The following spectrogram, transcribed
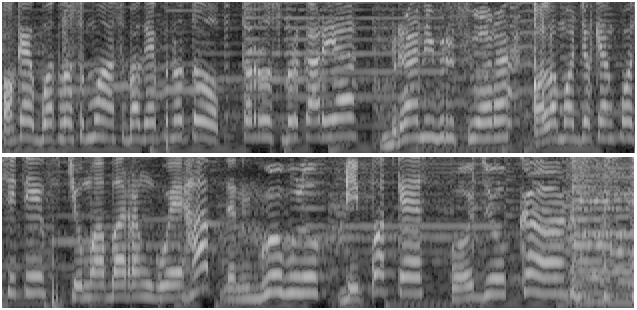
Oke buat lo semua sebagai penutup terus berkarya. Berani bersuara. Kalau mojok yang positif cuma bareng gue Hap. Dan gue buluk di podcast. Pojokan.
